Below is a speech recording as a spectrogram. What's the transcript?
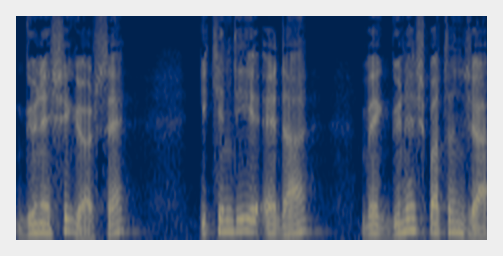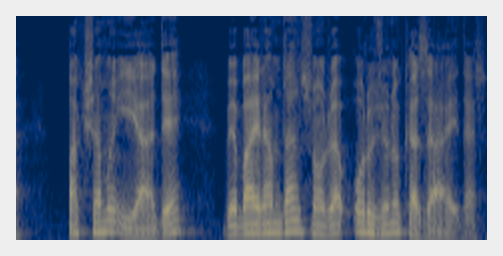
güneşi görse ikindiyi eda ve güneş batınca akşamı iade ve bayramdan sonra orucunu kaza eder.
